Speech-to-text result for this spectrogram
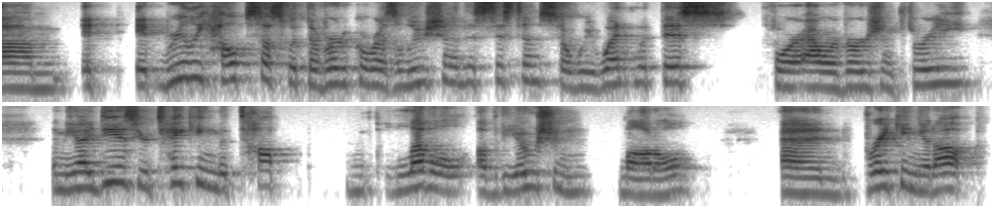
Um, it, it really helps us with the vertical resolution of the system. So we went with this for our version three. And the idea is you're taking the top level of the ocean model and breaking it up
